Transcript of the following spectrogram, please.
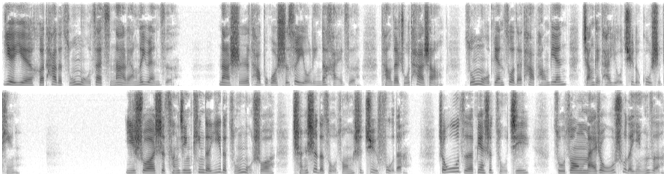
夜夜和他的祖母在此纳凉的院子。那时他不过十岁有龄的孩子，躺在竹榻上，祖母便坐在榻旁边，讲给他有趣的故事听。一说是曾经听得一的祖母说，陈氏的祖宗是巨富的，这屋子便是祖基，祖宗埋着无数的银子，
